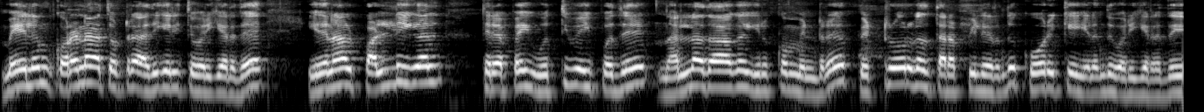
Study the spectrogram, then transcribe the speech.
மேலும் கொரோனா தொற்று அதிகரித்து வருகிறது. இதனால் பள்ளிகள் திறப்பை ஒத்திவைப்பது நல்லதாக இருக்கும் என்று பெற்றோர்கள் தரப்பிலிருந்து கோரிக்கை எழுந்து வருகிறது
